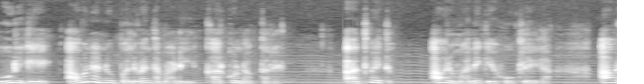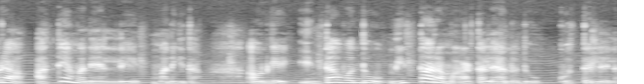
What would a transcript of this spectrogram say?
ಊರಿಗೆ ಅವನನ್ನು ಬಲವಂತ ಮಾಡಿ ಕರ್ಕೊಂಡೋಗ್ತಾರೆ ಅದ್ವೈತ್ ಅವರ ಮನೆಗೆ ಹೋಗಲೇ ಇಲ್ಲ. ಅವರ ಅತ್ತೆಯ ಮನೆಯಲ್ಲಿ ಮನಗಿದ ಅವನಿಗೆ ಇಂಥ ಒಂದು ನಿರ್ಧಾರ ಮಾಡ್ತಾಳೆ ಅನ್ನೋದು ಗೊತ್ತಿರಲಿಲ್ಲ.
